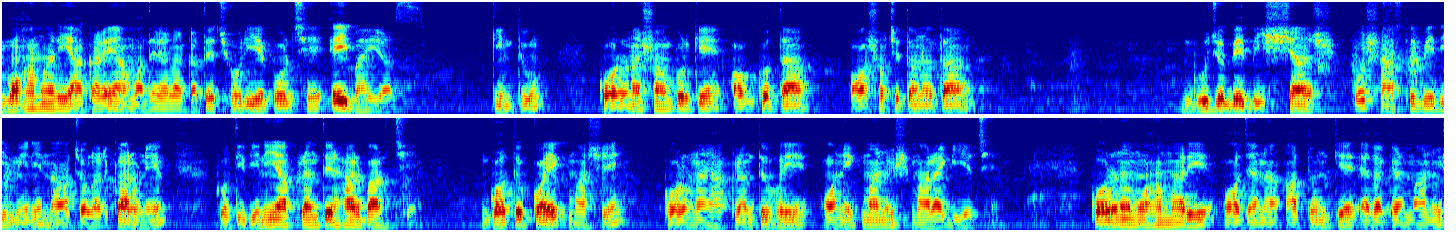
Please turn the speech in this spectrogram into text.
মহামারী আকারে আমাদের এলাকাতে ছড়িয়ে পড়ছে এই ভাইরাস। কিন্তু করোনা সম্পর্কে অজ্ঞতা, অসচেতনতা, গুজবে বিশ্বাস ও স্বাস্থ্যবিধি মেনে না চলার কারণে প্রতিদিনই আক্রান্তের হার বাড়ছে। গত কয়েক মাসে করোনায় আক্রান্ত হয়ে অনেক মানুষ মারা গিয়েছে। করোনা মহামারীর অজানা আতঙ্কে এলাকার মানুষ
